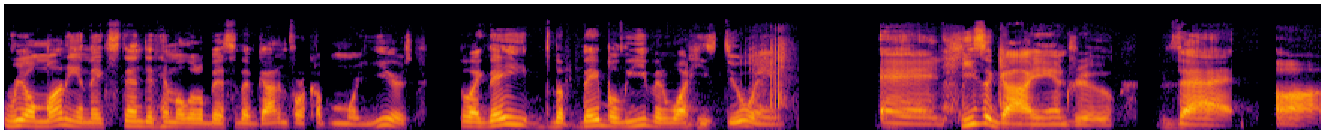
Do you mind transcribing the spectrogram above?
real money, and they extended him a little bit, so they've got him for a couple more years. So like they they believe in what he's doing, and he's a guy, Andrew, that um,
